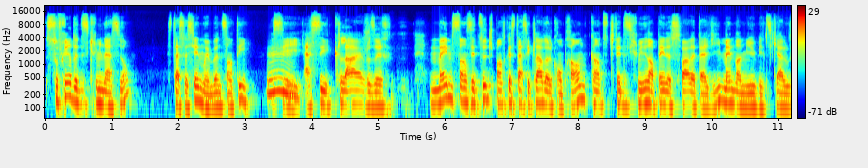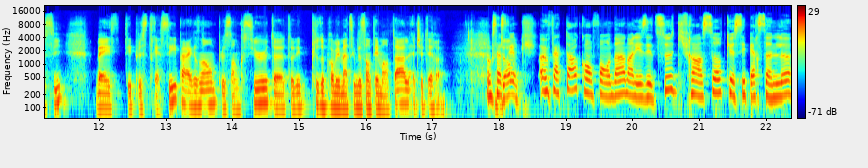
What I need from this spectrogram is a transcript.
souffrir de discrimination, c'est associé à une moins bonne santé. Hmm. C'est assez clair. Je veux dire, même sans études, je pense que c'est assez clair de le comprendre. Quand tu te fais discriminer dans plein de sphères de ta vie, même dans le milieu médical aussi, ben, tu es plus stressé, par exemple, plus anxieux, tu as, plus de problématiques de santé mentale, etc. Donc, ça serait Donc, un facteur confondant dans les études qui ferait en sorte que ces personnes-là,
